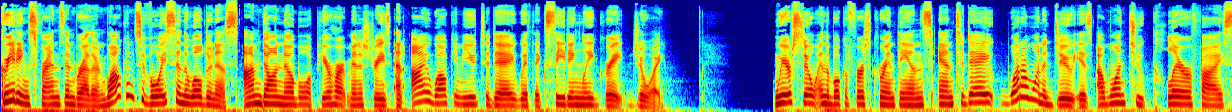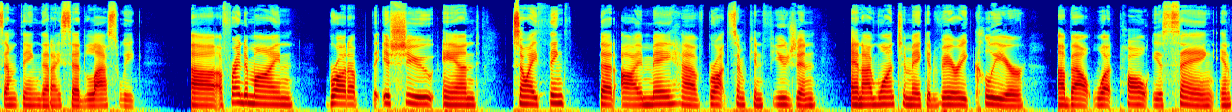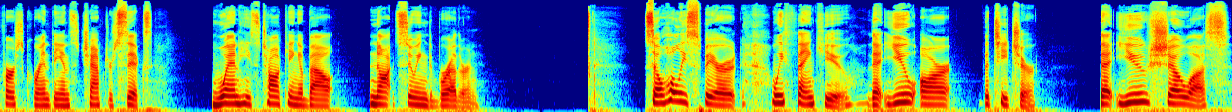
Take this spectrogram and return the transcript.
Greetings, friends and brethren. Welcome to Voice in the Wilderness. I'm Dawn Noble of Pure Heart Ministries, and I welcome you today with exceedingly great joy. We're still in the book of First Corinthians, and today what I want to do is I want to clarify something that I said last week. Uh, a friend of mine brought up the issue, and so I think that I may have brought some confusion, and I want to make it very clear about what Paul is saying in 1 Corinthians chapter 6 when he's talking about not suing the brethren. So, Holy Spirit, we thank you that you are the teacher, that you show us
